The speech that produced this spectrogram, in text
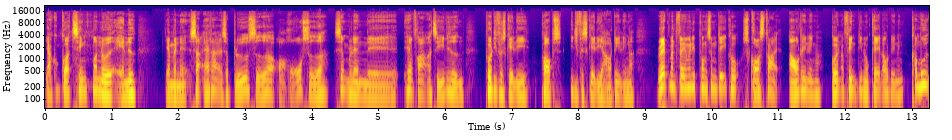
jeg kunne godt tænke mig noget andet, jamen øh, så er der altså bløde sæder og hårde sæder, simpelthen øh, herfra og til evigheden, på de forskellige pops i de forskellige afdelinger. redmanfamily.dk-afdelinger. Gå ind og find din lokalafdeling. Kom ud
